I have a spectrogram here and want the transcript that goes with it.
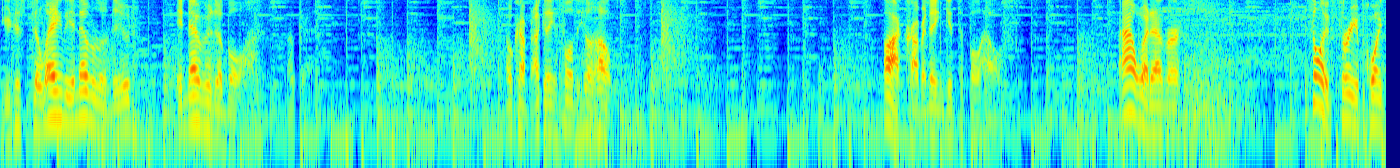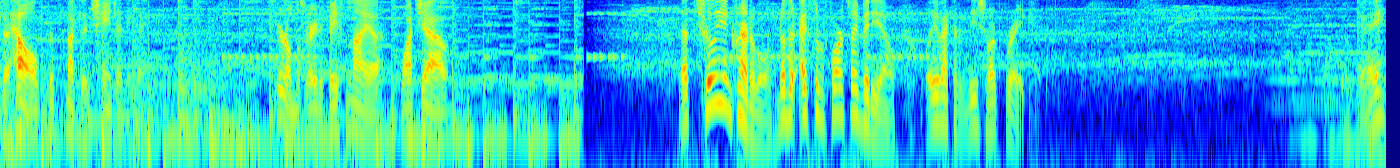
You're just delaying the inevitable, dude. Inevitable. Okay. Oh crap, I'm not getting full heal health. Ah crap, I didn't get to full health. Ah, whatever. It's only three points of health. That's not going to change anything. You're almost ready to face Naya. Watch out. That's truly incredible. Another excellent performance by video. We'll be back after this short break. Okay.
